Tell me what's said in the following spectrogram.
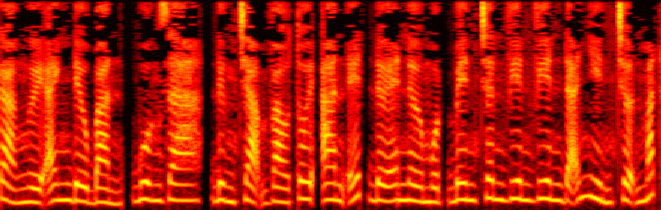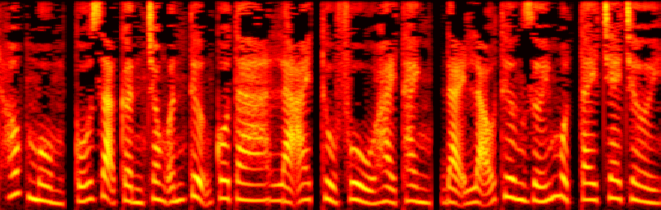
Cả người anh đều bản, buông ra, đừng chạm vào tôi, An SDN một bên chân viên viên đã nhìn trợn mắt hốc mồm, cố dạ cần trong ấn tượng cô ta là ai, thủ phủ Hải Thành, đại lão thương giới một tay che trời,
